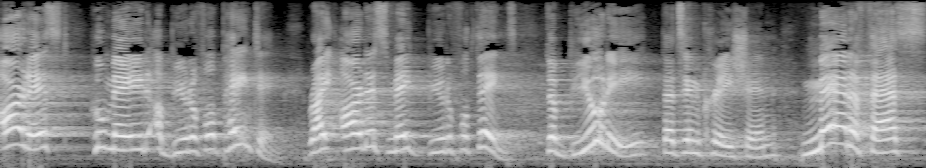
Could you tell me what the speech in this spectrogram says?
artist who made a beautiful painting, right? Artists make beautiful things. The beauty that's in creation manifests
